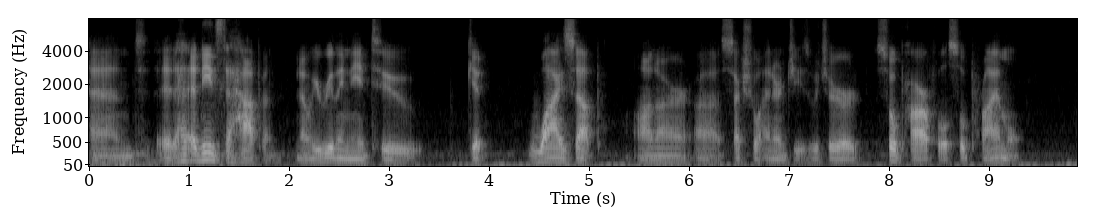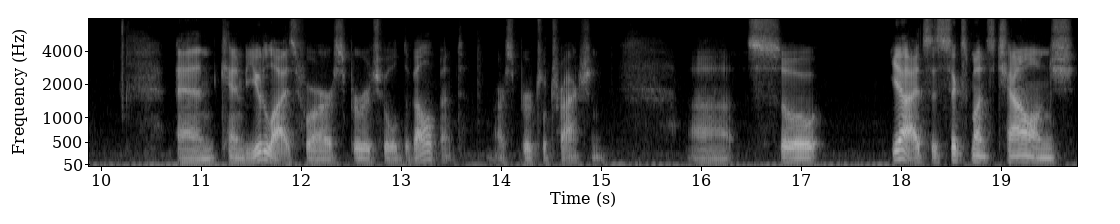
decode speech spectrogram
And it, it needs to happen. You know, we really need to get wise up on our uh, sexual energies, which are so powerful, so primal, and can be utilized for our spiritual development, our spiritual traction. Uh, so, yeah, it's a six months challenge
